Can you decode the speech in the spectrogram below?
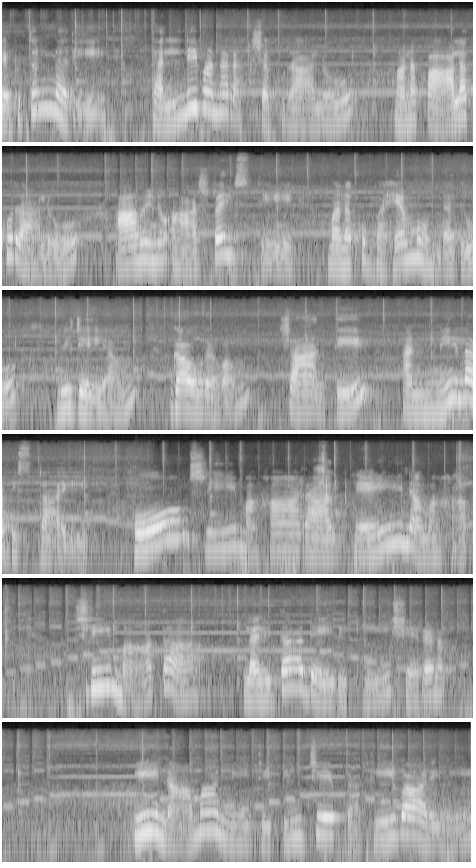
చెబుతున్నది తల్లి మన రక్షకురాలు మన పాలకురాలు ఆమెను ఆశ్రయిస్తే మనకు భయం ఉండదు విజయం గౌరవం శాంతి అన్నీ లభిస్తాయి. ఓం శ్రీ మహారాజ్ఞై నమ. శ్రీ మాత లలితాదేవికి శరణం. ఈ నామాన్ని జపించే ప్రతి వారిని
